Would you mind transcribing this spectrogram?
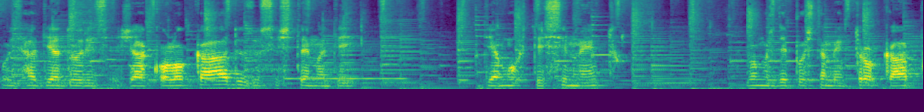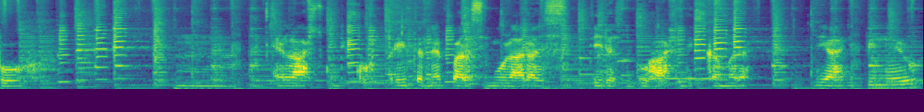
Os radiadores já colocados, o sistema de, de amortecimento. Vamos depois também trocar por elástico de cor preta né, para simular as tiras de borracha de câmara de ar de pneu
